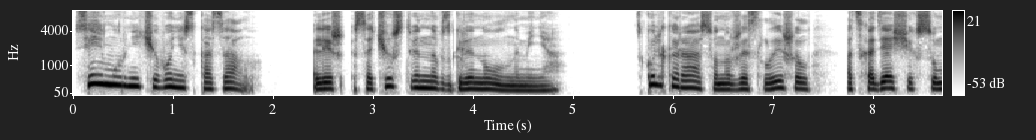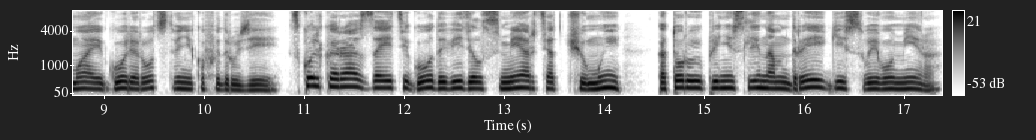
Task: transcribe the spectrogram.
Сеймур ничего не сказал, лишь сочувственно взглянул на меня. Сколько раз он уже слышал от сходящих с ума и горя родственников и друзей. Сколько раз за эти годы видел смерть от чумы, которую принесли нам дрейги из своего мира.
